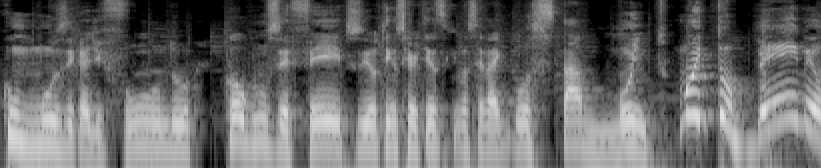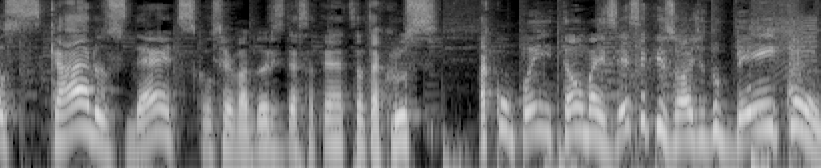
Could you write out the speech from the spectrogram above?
com música de fundo, com alguns efeitos, e eu tenho certeza que você vai gostar muito. Muito bem, meus caros nerds conservadores dessa terra de Santa Cruz. Acompanhe então mais esse episódio do Bacon.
